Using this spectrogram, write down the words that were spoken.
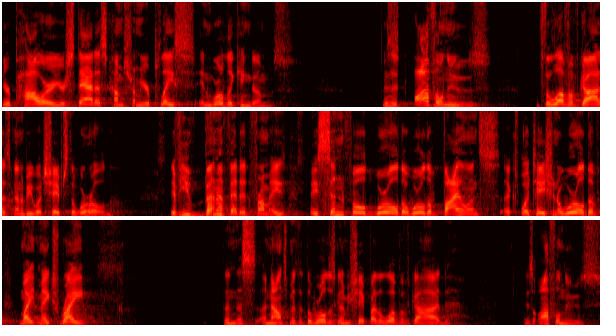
your power, your status comes from your place in worldly kingdoms. This is awful news if the love of God is going to be what shapes the world. If you've benefited from a, a sin-filled world, a world of violence, exploitation, a world of might makes right, then this announcement that the world is going to be shaped by the love of God is awful news.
